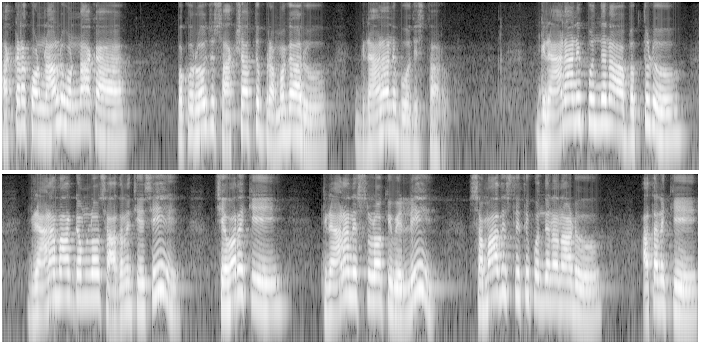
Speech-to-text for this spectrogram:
అక్కడ కొన్నాళ్ళు ఉన్నాక ఒకరోజు సాక్షాత్తు బ్రహ్మగారు జ్ఞానాన్ని బోధిస్తారు. జ్ఞానాన్ని పొందిన ఆ భక్తుడు జ్ఞాన మార్గంలో సాధన చేసి చివరికి జ్ఞాననిష్టలోకి వెళ్ళి సమాధి స్థితి పొందిన నాడు అతనికి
